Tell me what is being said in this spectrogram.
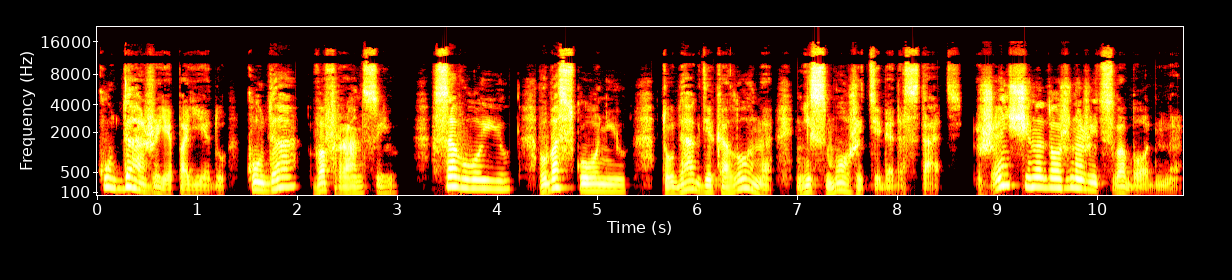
Куда же я поеду? Куда? Во Францию, в Савойю, в Басконию, туда, где колонна не сможет тебя достать. Женщина должна жить свободно.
